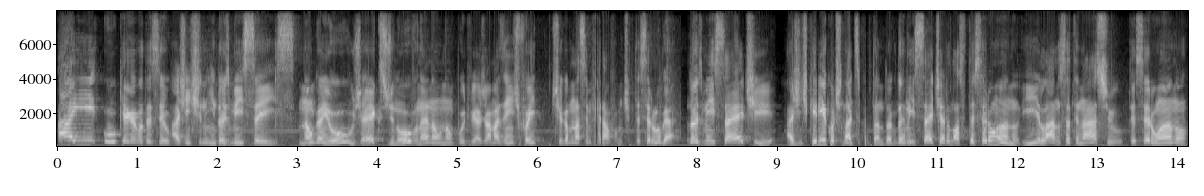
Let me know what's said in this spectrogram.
Aí, o que que aconteceu? A gente, em 2006, não ganhou o GEX de novo, né? Não, não pôde viajar, mas a gente foi... Chegamos na semifinal, fomos tipo terceiro lugar. Em 2007, a gente queria continuar disputando. Em 2007 era o nosso terceiro ano. E lá no Santo Inácio, terceiro ano,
